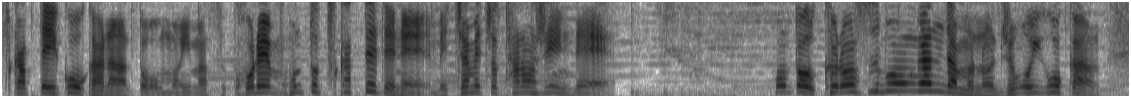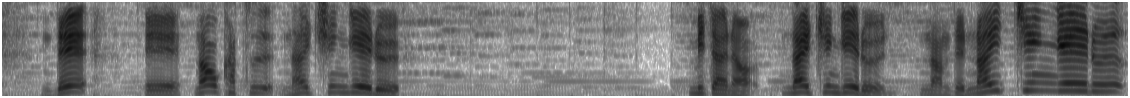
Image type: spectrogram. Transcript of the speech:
使っていこうかなと思います。これ、ほんと使っててね、めちゃめちゃ楽しいんで、ほんと、クロスボーンガンダムの上位互換で、えー、なおかつ、ナイチンゲールみたいな、ナイチンゲールなんで、ナイチンゲール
